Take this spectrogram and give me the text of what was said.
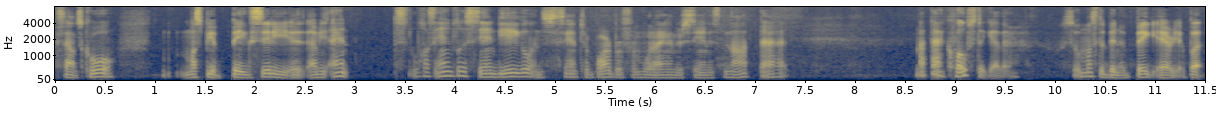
sounds cool. Must be a big city. I mean, and Los Angeles, San Diego, and Santa Barbara, from what I understand, is not that not that close together. So it must have been a big area. But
